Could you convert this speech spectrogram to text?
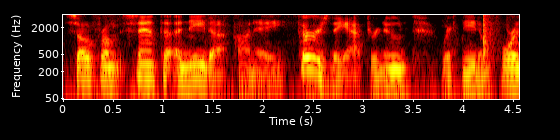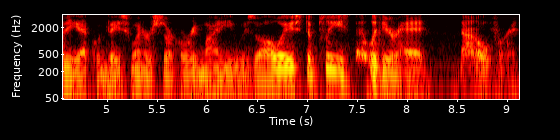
So from Santa Anita on a Thursday afternoon, Rick Needham for the Equibase Winter Circle, reminding you as always to please bet with your head, not over it.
